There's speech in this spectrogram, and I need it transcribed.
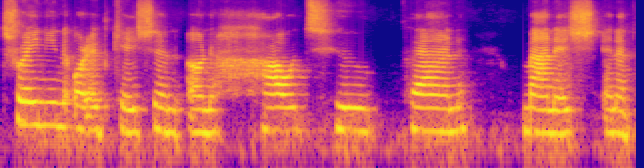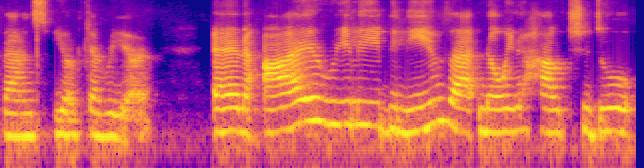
training or education on how to plan, manage, and advance your career. And I really believe that knowing how to do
